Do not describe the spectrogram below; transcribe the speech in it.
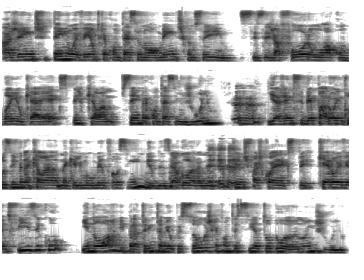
A gente tem um evento que acontece anualmente, que eu não sei se vocês já foram ou acompanham, que é a Expert, que ela sempre acontece em julho. Uhum. E a gente se deparou, inclusive, naquela, naquele momento, falou assim: Ih, meu Deus, e agora, né? O que a gente faz com a Expert? Que era um evento físico, enorme para 30 mil pessoas que acontecia todo ano em julho.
